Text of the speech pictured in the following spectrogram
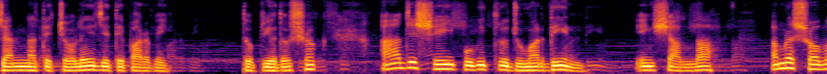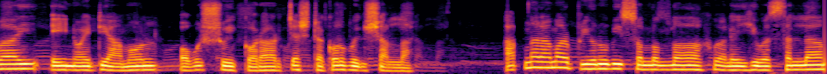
জান্নাতে চলে যেতে পারবে। তো প্রিয় দর্শক, আজ সেই পবিত্র জুমার দিন ইনশাল্লাহ আমরা সবাই এই নয়টি আমল অবশ্যই করার চেষ্টা করব ইনশাআল্লাহ। আপনার আমার প্রিয় নবী সাল্লাল্লাহু আলাইহি ওয়াসাল্লাম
